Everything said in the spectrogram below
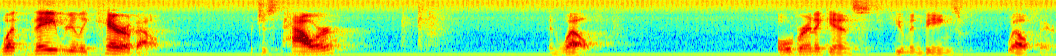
what they really care about, which is power and wealth over and against human beings' welfare.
